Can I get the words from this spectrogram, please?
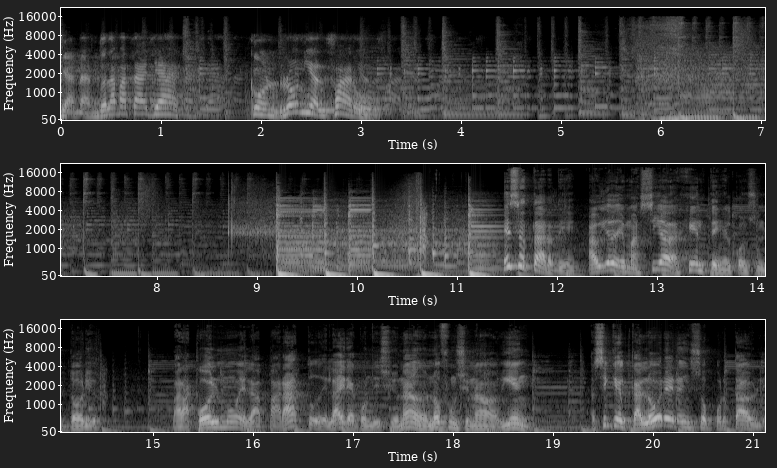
Ganando la batalla con Ronnie Alfaro. Esa tarde había demasiada gente en el consultorio. Para colmo, el aparato del aire acondicionado no funcionaba bien, así que el calor era insoportable.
